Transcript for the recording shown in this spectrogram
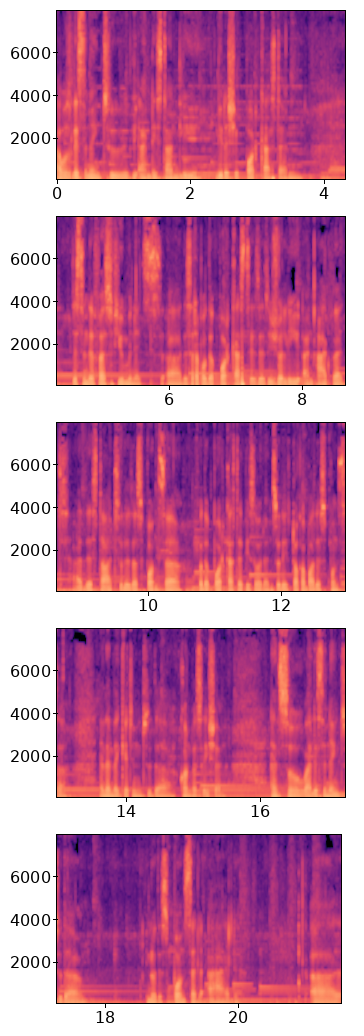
I was listening to the Andy Stanley Leadership Podcast, and just in the first few minutes, uh, the setup of the podcast is there's usually an advert at the start. So there's a sponsor for the podcast episode, and so they talk about the sponsor, and then they get into the conversation. And so while listening to the, you know, the sponsored ad, uh,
